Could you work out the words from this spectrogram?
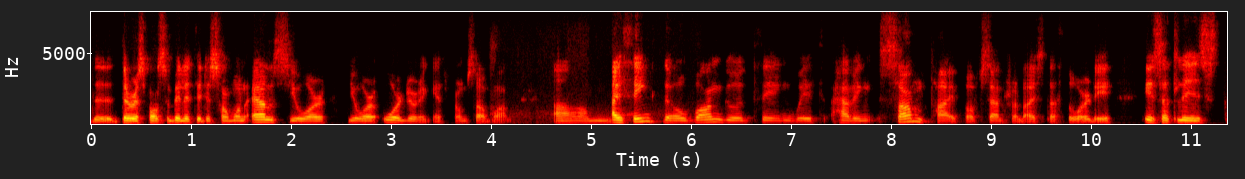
the, the responsibility to someone else, you are you are ordering it from someone. Um, I think though one good thing with having some type of centralized authority is at least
